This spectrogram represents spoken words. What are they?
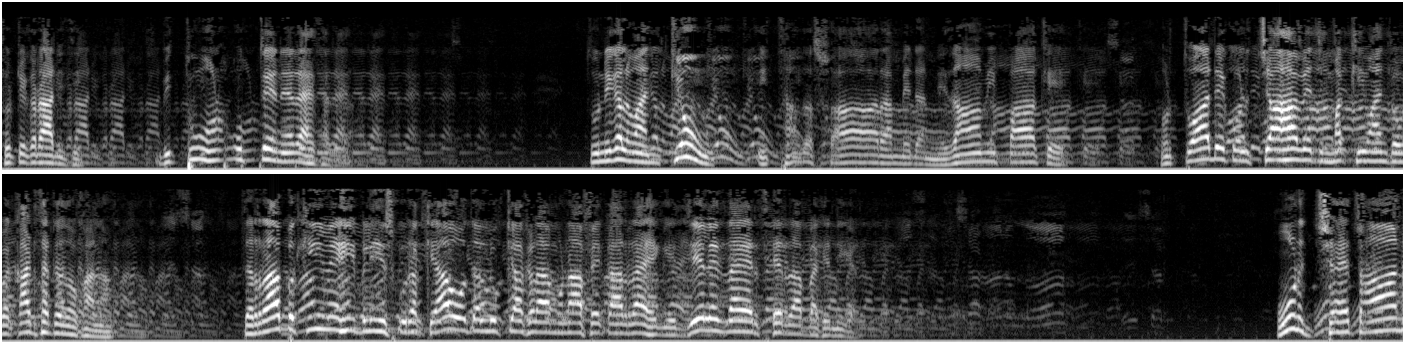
چھٹی کرا دی تھی۔ بھی تو ہن اتے نے رہ سکے تو نکل وان کیوں؟ اتھاں دا سارا میرا نظام ہی پاک ہے۔ ہن تواڈے کول چاہ وچ مکھی وان پوے کٹ سٹے دو کھانا۔ تے رب کیویں ہی ابلیس کو رکھیا، او تے لکیا کھڑا منافق کر رہے گے۔ جیل ظاہر پھر رب کے نکل ہوں شیطان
